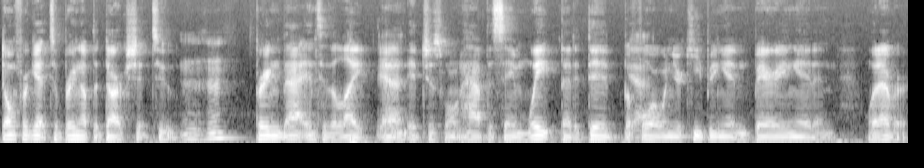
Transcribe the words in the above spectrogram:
don't forget to bring up the dark shit too. Mm-hmm. Bring that into the light, Yeah. and it just won't have the same weight that it did before Yeah. when you're keeping it and burying it and whatever.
